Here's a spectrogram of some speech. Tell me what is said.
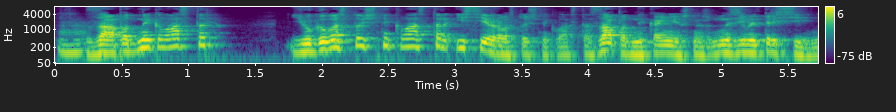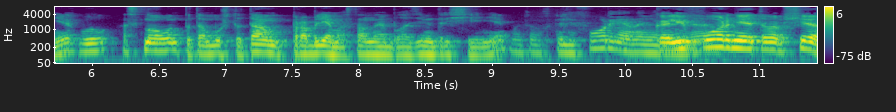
Угу. Западный кластер, юго-восточный кластер и северо-восточный кластер. Западный, конечно же, на землетрясениях был основан, потому что там проблема основная была землетрясение. Это в Калифорния, наверное. Калифорния да? это вообще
